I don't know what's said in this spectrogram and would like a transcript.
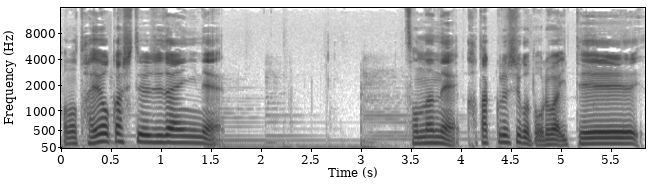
この多様化してる時代にねそんなね堅苦しいこと俺は言って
